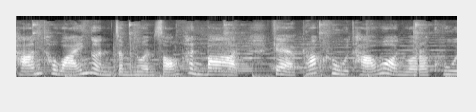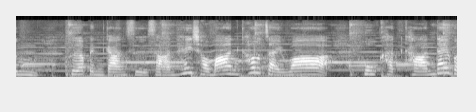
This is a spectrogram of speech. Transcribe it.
ค้านถวายเงินจำนวน 2,000 บาท แก่พระครูท้าวรวรคุณเพื่อเป็นการสื่อสารให้ชาวบ้านเข้าใจว่า ผู้คัดค้านได้บ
